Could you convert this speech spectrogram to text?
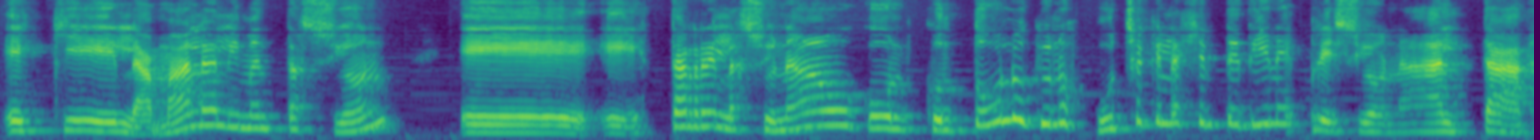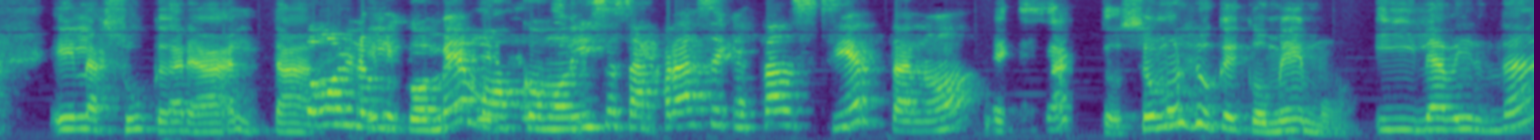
es que la mala alimentación... Eh, está relacionado con, con, todo lo que uno escucha que la gente tiene, presión alta, el azúcar alta. Somos lo que comemos, como dice esa frase que es tan cierta, ¿no? Exacto, somos lo que comemos. Y la verdad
